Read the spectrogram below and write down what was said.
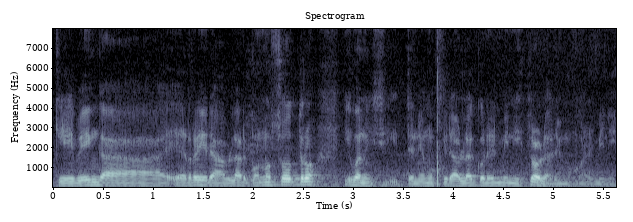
que venga Herrera a hablar con nosotros y bueno, y si tenemos que ir a hablar con el ministro, hablaremos con el ministro.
